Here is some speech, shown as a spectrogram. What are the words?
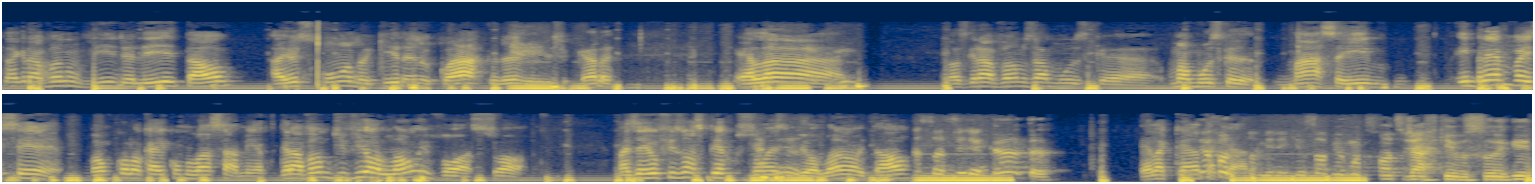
tá gravando um vídeo ali e tal. Aí eu escondo aqui, né, no quarto, né, bicho? Cara, ela. Nós gravamos a música, uma música massa aí. Em breve vai ser, vamos colocar aí como lançamento. Gravamos de violão e voz só. Mas aí eu fiz umas percussões é de violão e tal. A sua filha canta? Ela canta, Tem a foto cara. Família aqui, eu só vi algumas fotos de arquivo sua aqui.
